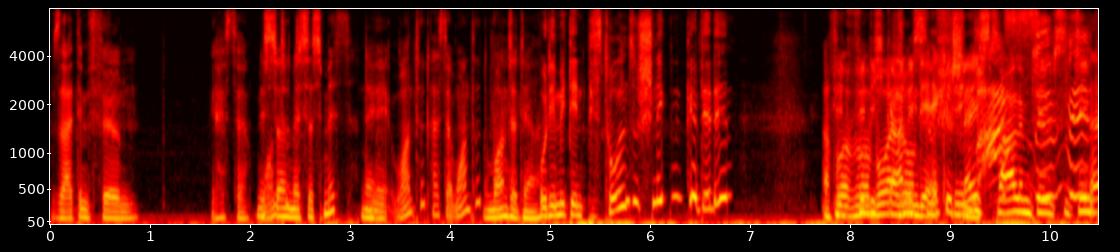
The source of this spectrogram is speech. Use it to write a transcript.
seit dem Film. Wie heißt der? Mr. und Mrs. Smith? Nee. Nee, Wanted? Heißt der Wanted? Wanted, ja. Wo die mit den Pistolen so schnicken, kennt ihr den? Ach, wo, ich wo er gar so um nicht die so Ecke schlecht. schießt. Vor allem? James, James,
